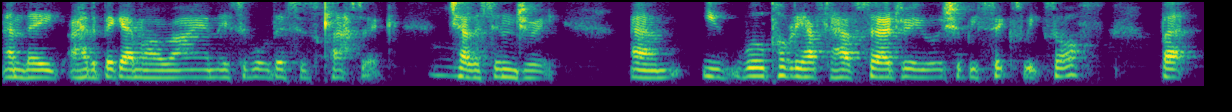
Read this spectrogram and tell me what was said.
and they, I had a big MRI and they said, well, this is classic mm. cellist injury. Um, you will probably have to have surgery or it should be six weeks off. But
